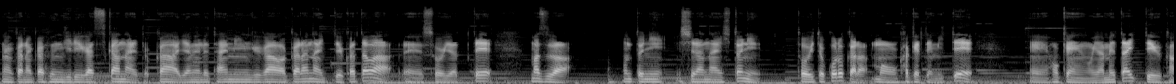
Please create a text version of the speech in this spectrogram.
なかなか踏ん切りがつかないとか、辞めるタイミングがわからないっていう方は、えー、そうやって、まずは、本当に知らない人に遠いところからもうかけてみて、えー、保険を辞めたいっていう考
